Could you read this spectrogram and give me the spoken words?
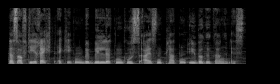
das auf die rechteckigen bebilderten Gusseisenplatten übergegangen ist.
